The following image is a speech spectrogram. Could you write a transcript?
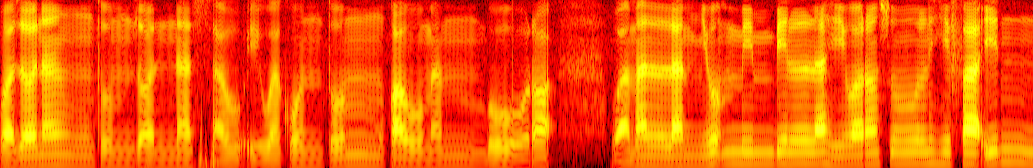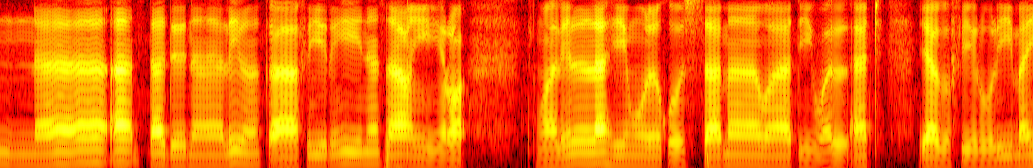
وظننتم ظن السوء وكنتم قوما بورا ومن لم يؤمن بالله ورسوله فإنا أعتدنا للكافرين سعيرا ولله ملك السماوات والأرض يغفر لمن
